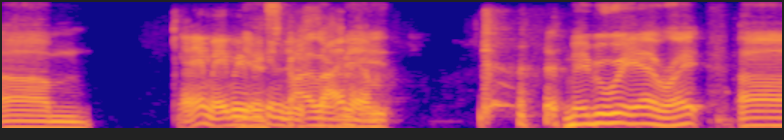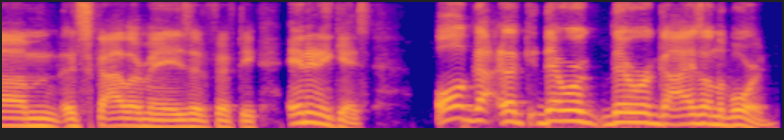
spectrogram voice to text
Um Hey, maybe yeah, we can Skylar just sign May, him. maybe we yeah, right? Um it's Skylar Mays at 50. In any case, all guys like there were there were guys on the board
